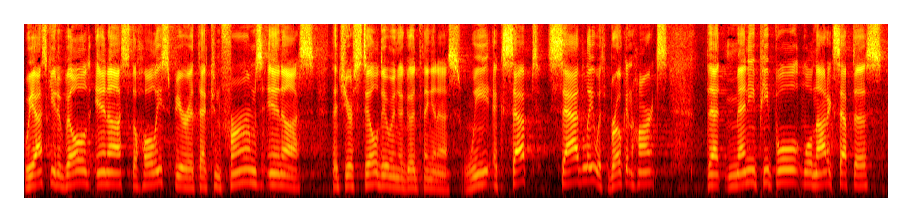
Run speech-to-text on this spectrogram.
We ask you to build in us the Holy Spirit that confirms in us that you're still doing a good thing in us. We accept, sadly, with broken hearts, that many people will not accept us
